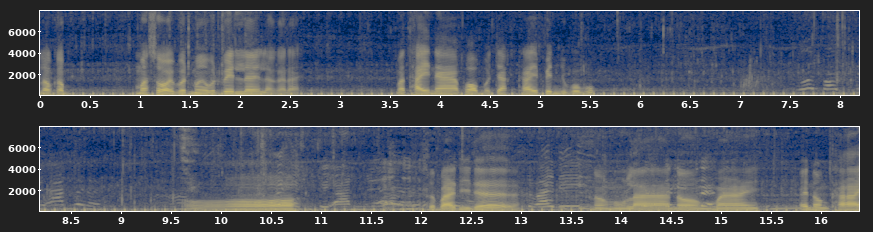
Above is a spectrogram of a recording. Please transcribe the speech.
เรากับมาซอยเบิดมือเบิดเว้นเลยแล้วก็ได้ มาไทยนาพ่อบ่จักไทยเป็นอยู่บ่บุอ๋อสบายดีเด้อสบายดีน้องนูลา น้องไม้ไอ้น้องทาย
